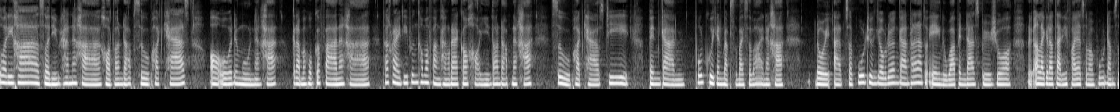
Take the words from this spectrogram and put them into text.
สวัสดีค่ะ สวัสดีทุกท่านนะคะ ขอต้อนรับสู่พอดแคสต์ All Over the Moon นะคะ กลับมาพบกับฟ้านะคะ ถ้าใครที่เพิ่งเข้ามาฟังครั้งแรกก็ขอยินดีต้อนรับนะคะ สู่พอดแคสต์ที่เป็นการพูดคุยกันแบบสบายๆนะคะ โดยอาจจะพูดถึงเกี่ยวกับเรื่องการพัฒนาตัวเอง หรือว่าเป็นด้าน spiritual หรืออะไรก็แล้วแต่ที่ฟ้าอยากจะมาพูดนำเส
